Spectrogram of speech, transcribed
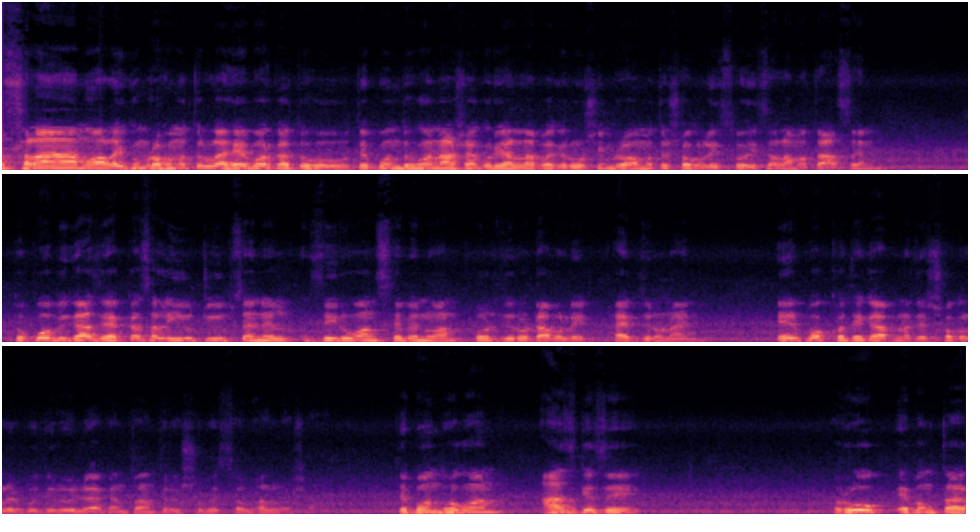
আসসালামু আলাইকুম রহমতুল্লাহ বরকাতুহ। তো বন্ধুগণ, আশা করি আল্লাহ পাকের রসিম রহমতে সকলেই সহি সালামত আছেন। তো কবি গাজ একাশাল YouTube channel zero one seven one four zero double eight five zero nine এর পক্ষ থেকে আপনাদের সকলের প্রতি রইল একান্ত আন্তরিক শুভেচ্ছা ও ভালোবাসা। তো বন্ধুগণ, আজকে যে রোগ এবং তার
